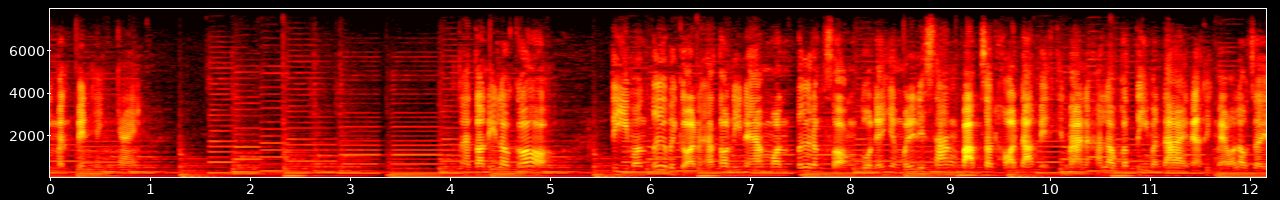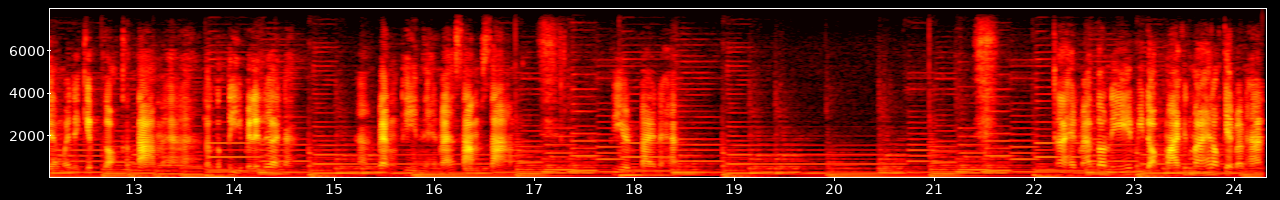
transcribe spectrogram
ริงๆ มันเป็นยังไงอ่ตอนนี้เราก็ตีมอนเตอร์ไปก่อนนะฮะ ตอนนี้นะฮะมอนเตอร์ทั้งสองตัวนี้ยังไม่ได้สร้างบัฟสะท้อนดาเมจขึ้นมานะฮะ เราก็ตีมันได้นะ ถึงแม้ว่าเราจะยังไม่ได้เก็บดอกก็ตามนะฮะ เราก็ตีไปเรื่อยๆนะอะแบ่งทีมเนี่ยเห็นไหมสามสามตีกันไปนะฮะ อะเห็นไหมตอนนี้มีดอกไม้ขึ้นมาให้เราเก็บแล้วนะฮะ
